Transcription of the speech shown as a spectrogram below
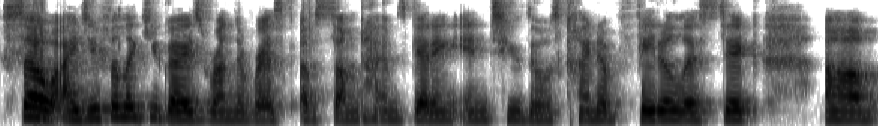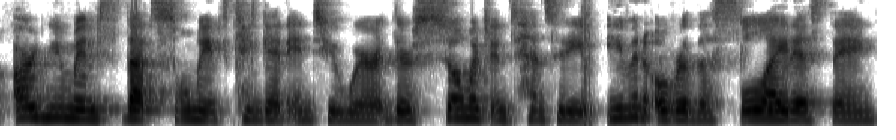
So I do feel like you guys run the risk of sometimes getting into those kind of fatalistic, um, arguments that soulmates can get into where there's so much intensity, even over the slightest thing.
